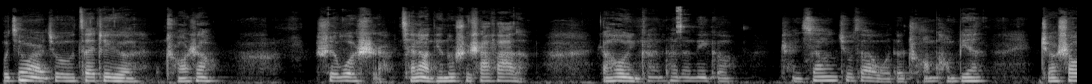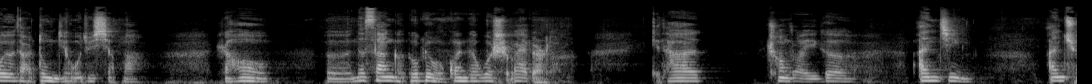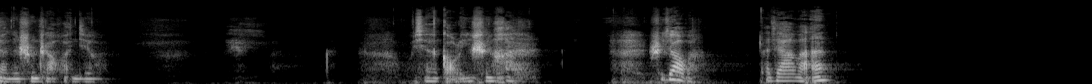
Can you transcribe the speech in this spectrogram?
我今晚就在这个床上睡卧室，前两天都睡沙发的。然后你看他的那个产箱就在我的床旁边，只要稍微有点动静我就醒了。然后，呃，那三个都被我关在卧室外边了，给他创造一个安静、安全的生产环境。现在搞了一身汗，睡觉吧。大家晚安。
